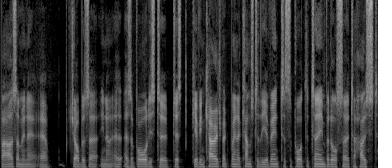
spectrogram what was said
bars. I mean, our, our job as a you know as a board is to just give encouragement when it comes to the event to support the team, but also to host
